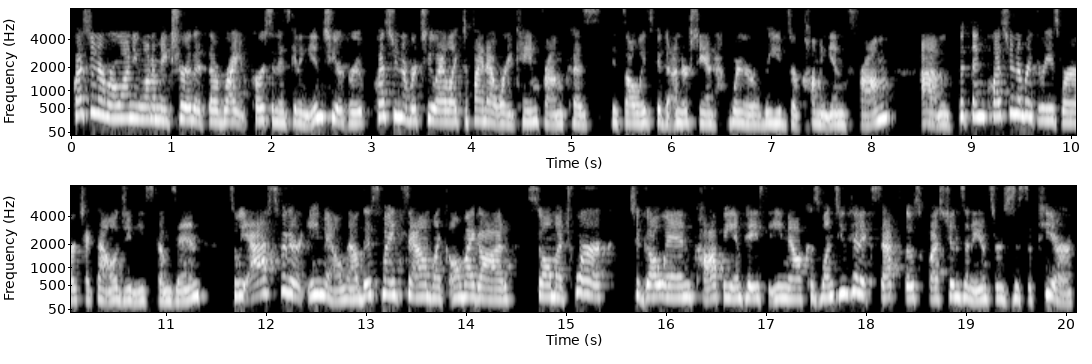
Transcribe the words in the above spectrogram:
question number one, you want to make sure that the right person is getting into your group. Question number two, I like to find out where he came from because it's always good to understand where your leads are coming in from. Um, but then question number three is where our technology piece comes in. So we ask for their email. Now, this might sound like, oh my God, so much work to go in, copy and paste the email, because once you hit accept, those questions and answers disappear.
